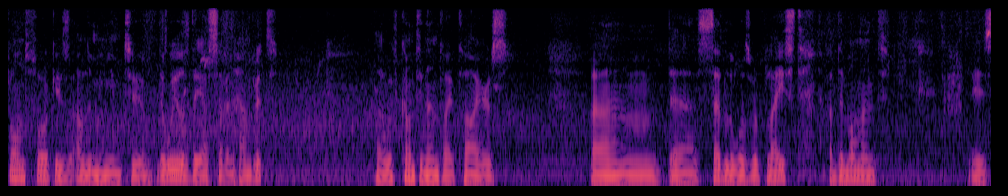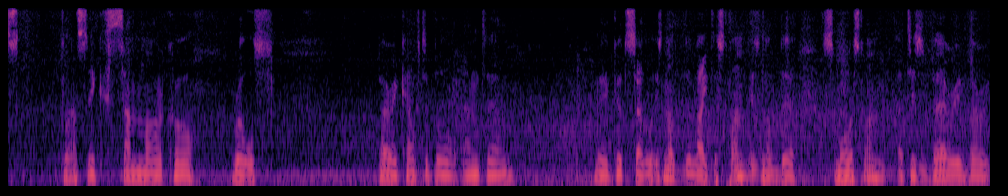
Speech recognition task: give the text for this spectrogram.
front fork is aluminium too. The wheels they are 700 uh, with Continental tires. Um, the saddle was replaced. At the moment is classic San Marco rolls. Very comfortable and um, very good saddle. It's not the lightest one, it's not the smallest one, but it's very very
